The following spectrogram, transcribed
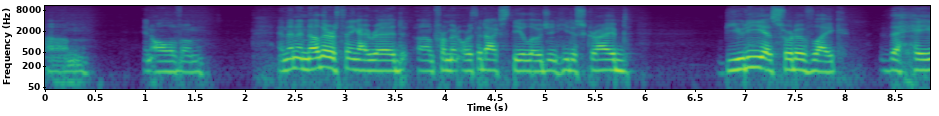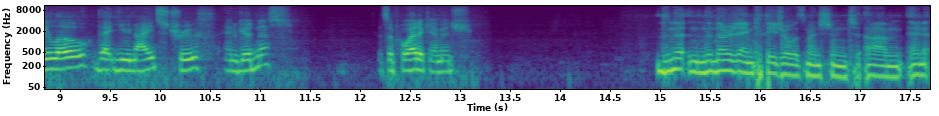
um, in all of them. And then another thing I read um, from an Orthodox theologian, he described beauty as sort of like the halo that unites truth and goodness. It's a poetic image. The, the Notre Dame Cathedral was mentioned, um, and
